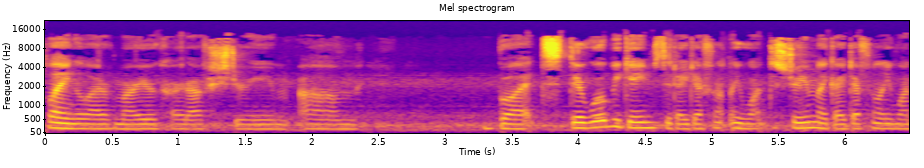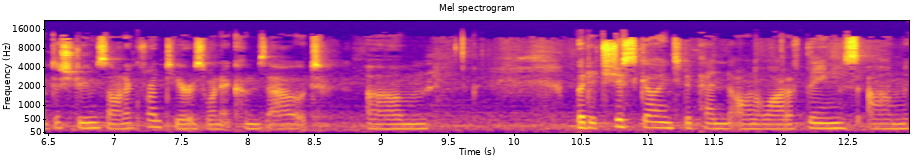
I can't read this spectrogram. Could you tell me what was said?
playing a lot of Mario Kart off stream. Um, but there will be games that I definitely want to stream. Like, I definitely want to stream Sonic Frontiers when it comes out. Um, but it's just going to depend on a lot of things. Um,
